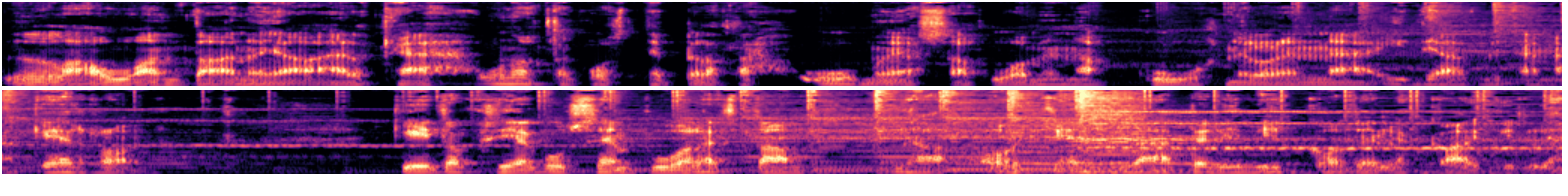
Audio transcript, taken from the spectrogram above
lauantaina, ja älkää unohtako sitten pelata Uumojassa huomenna 6 nämä ideat, mitä mä kerroin. Kiitoksia sen puolesta ja oikein hyvää peliviikkoa teille kaikille.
